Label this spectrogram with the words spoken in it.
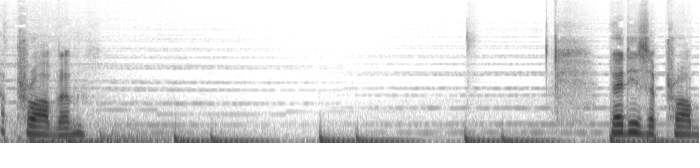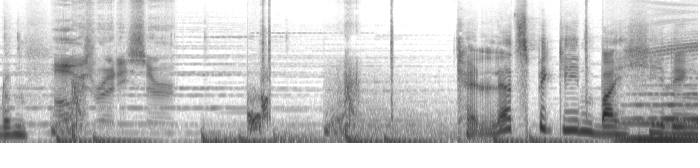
a problem. That is a problem. Always ready, sir. Okay, let's begin by healing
